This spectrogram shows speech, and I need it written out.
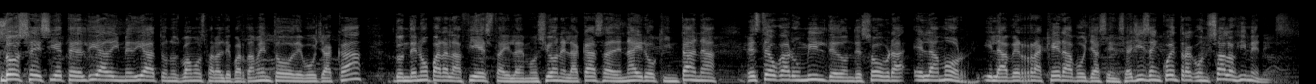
12, 7 del día de inmediato nos vamos para el departamento de Boyacá, donde no para la fiesta y la emoción en la casa de Nairo Quintana, este hogar humilde donde sobra el amor y la berraquera boyacense. Allí se encuentra Gonzalo Jiménez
